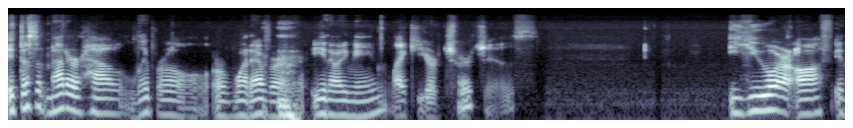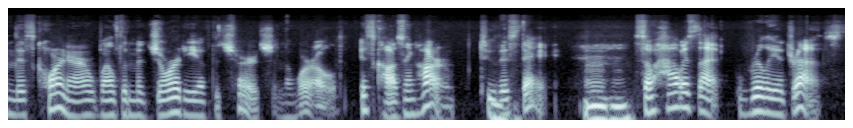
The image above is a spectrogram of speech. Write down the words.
it doesn't matter how liberal or whatever, you know what I mean? Like your church is. You are off in this corner while the majority of the church in the world is causing harm to this day. Mm-hmm. So how is that really addressed?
